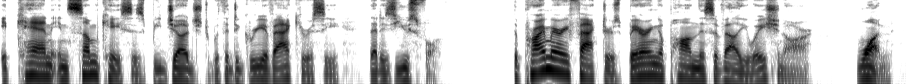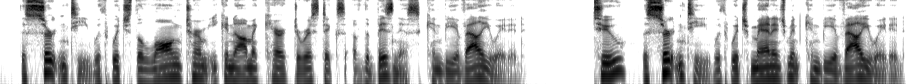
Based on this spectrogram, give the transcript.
it can, in some cases, be judged with a degree of accuracy that is useful. The primary factors bearing upon this evaluation are 1. The certainty with which the long term economic characteristics of the business can be evaluated. 2. The certainty with which management can be evaluated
